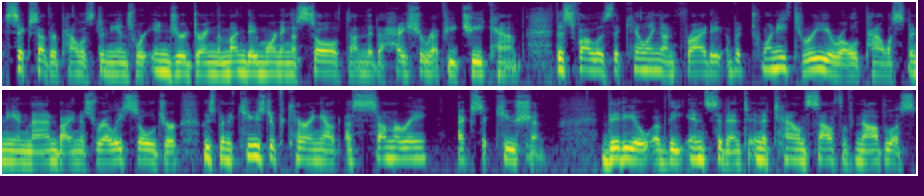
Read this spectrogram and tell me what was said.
Six other Palestinians were injured during the Monday morning assault on the Dheisheh refugee camp. This follows the killing on Friday of a 23 year old Palestinian man by an Israeli soldier who's been accused of carrying out a summary execution. Video of the incident in a town south of Nablus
